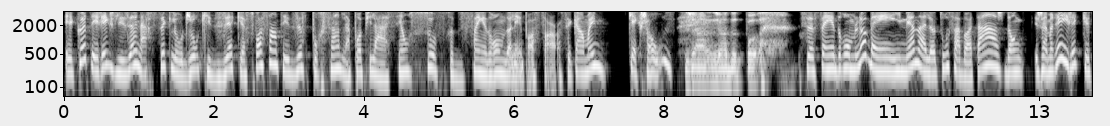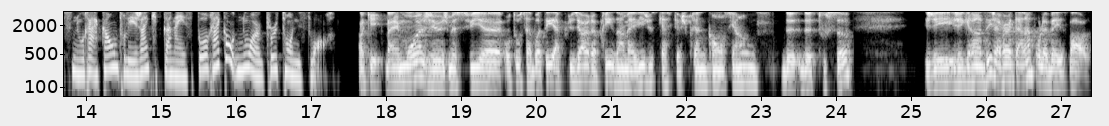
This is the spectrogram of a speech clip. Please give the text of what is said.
Écoute, Eric, je lisais un article l'autre jour qui disait que 70% de la population souffre du syndrome de l'imposteur. C'est quand même quelque chose. J'en doute pas. Ce syndrome-là, ben, il mène à l'auto-sabotage. Donc, j'aimerais, Eric, que tu nous racontes pour les gens qui ne te connaissent pas. Raconte-nous un peu ton histoire. OK. Ben moi, je, me suis euh, auto-saboté à plusieurs reprises dans ma vie jusqu'à ce que je prenne conscience de, tout ça. J'ai grandi, j'avais un talent pour le baseball.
